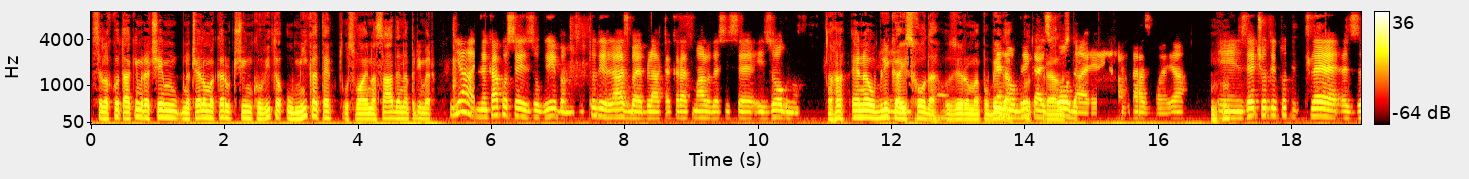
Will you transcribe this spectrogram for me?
se lahko takim rečem načeloma kar učinkovito umikate v svoje nasade, naprimer? Ja, nekako se izogibam. Tudi lasba je bila takrat malo, da si se izognil. Aha, ena oblika izhoda oziroma pobega. Ena oblika izhoda je glasba. Ja. Uh mhm. -huh. In zdaj čutim tudi tle, z,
